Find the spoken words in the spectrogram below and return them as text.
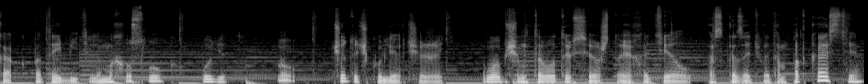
как потребителям их услуг, будет, ну, чуточку легче жить. В общем-то, вот и все, что я хотел рассказать в этом подкасте.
